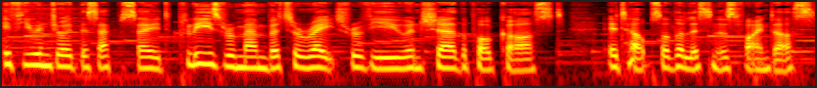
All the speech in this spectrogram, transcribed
If you enjoyed this episode, please remember to rate, review, and share the podcast. It helps other listeners find us.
